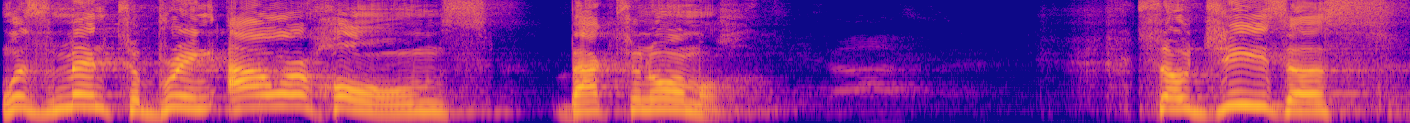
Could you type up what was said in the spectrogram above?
was meant to bring our homes back to normal. So Jesus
